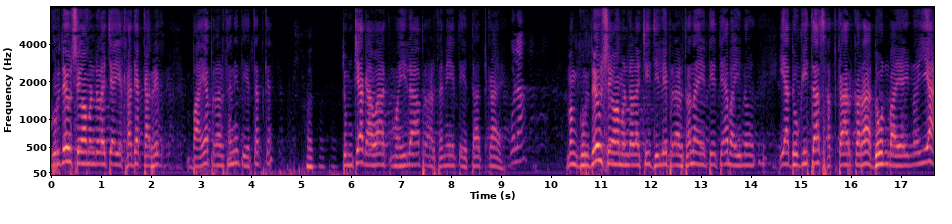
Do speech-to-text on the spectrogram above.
गुरुदेव सेवा मंडळाच्या एखाद्या कार्य बाया प्रार्थनेत येतात काय तुमच्या गावात महिला प्रार्थनेत येतात काय? बोला. मग गुरुदेव सेवा मंडळाची जिले प्रार्थना येते त्या बाईनं या दोघीचा सत्कार करा दोन बायानं या.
